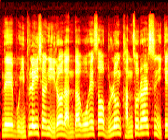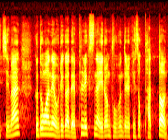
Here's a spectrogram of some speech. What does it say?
근데 뭐 인플레이션이 일어난다고 해서 물론 감소를 할 수는 있겠지만 그동안에 우리가 넷플릭스나 이런 부분들을 계속 봤던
